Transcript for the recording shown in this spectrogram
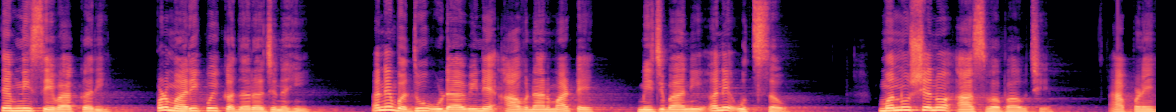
તેમની સેવા કરી, પણ મારી કોઈ કદર જ નહીં. અને બધું ઉડાવીને આવનાર માટે મિજબાની અને ઉત્સવ. મનુષ્યનો આ સ્વભાવ છે. આપણે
